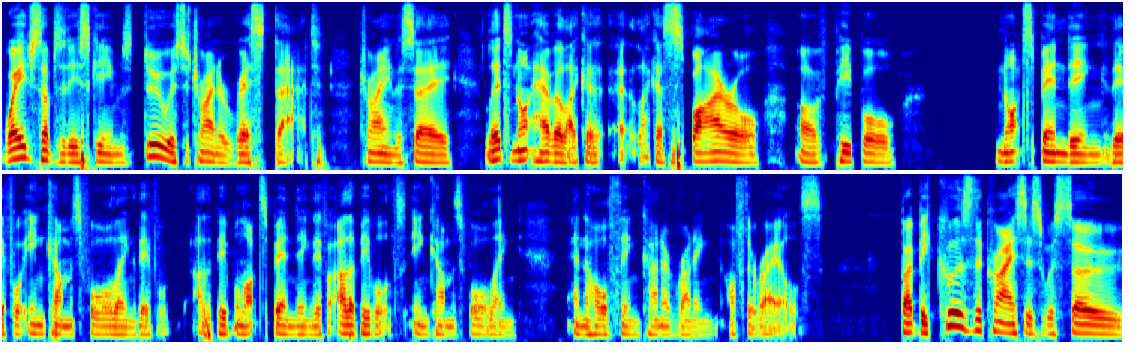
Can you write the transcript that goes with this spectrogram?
wage subsidy schemes do is to try and arrest that, trying to say let's not have a like a like a spiral of people not spending, therefore incomes falling, therefore other people not spending, therefore other people's incomes falling, and the whole thing kind of running off the rails. But because the crisis was so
